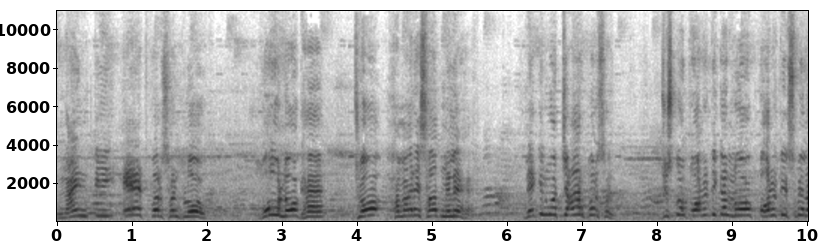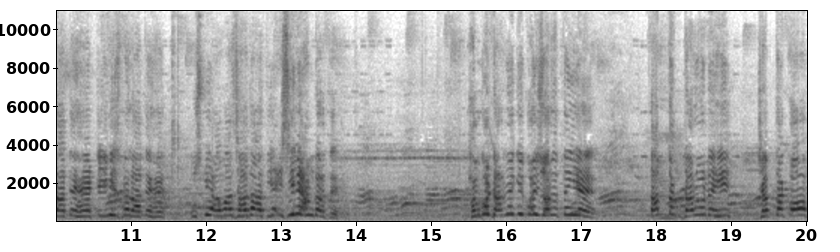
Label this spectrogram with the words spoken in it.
نائنٹی ایٹ پرسنٹ لوگ، وہ لوگ ہیں جو ہمارے ساتھ ملے ہیں۔ لیکن وہ چار پرسنٹ جس کو پولیٹیکل لوگ پولیٹکس میں لاتے ہیں ٹی ویز میں لاتے ہیں، اس کی آواز زیادہ آتی ہے، اسی لیے ہم ڈرتے ہیں۔ ہم کو ڈرنے کی کوئی ضرورت نہیں ہے۔ تب تک ڈرو نہیں۔ جب تک آپ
